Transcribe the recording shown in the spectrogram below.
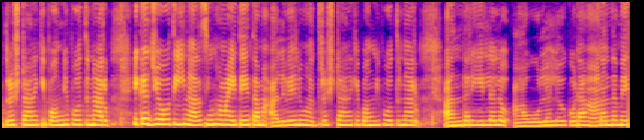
అదృష్టానికి పొంగిపోతున్నారు. ఇక జ్యోతి నరసింహం అయితే తమ అలివేలు అదృష్టానికి పొంగిపోతున్నారు. అందరి ఇళ్ళలో ఆ ఊళ్ళలో కూడా ఆనందమే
